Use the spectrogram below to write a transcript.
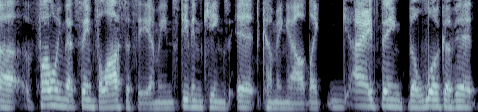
uh, following that same philosophy. I mean, Stephen King's It coming out, like, I think the look of it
